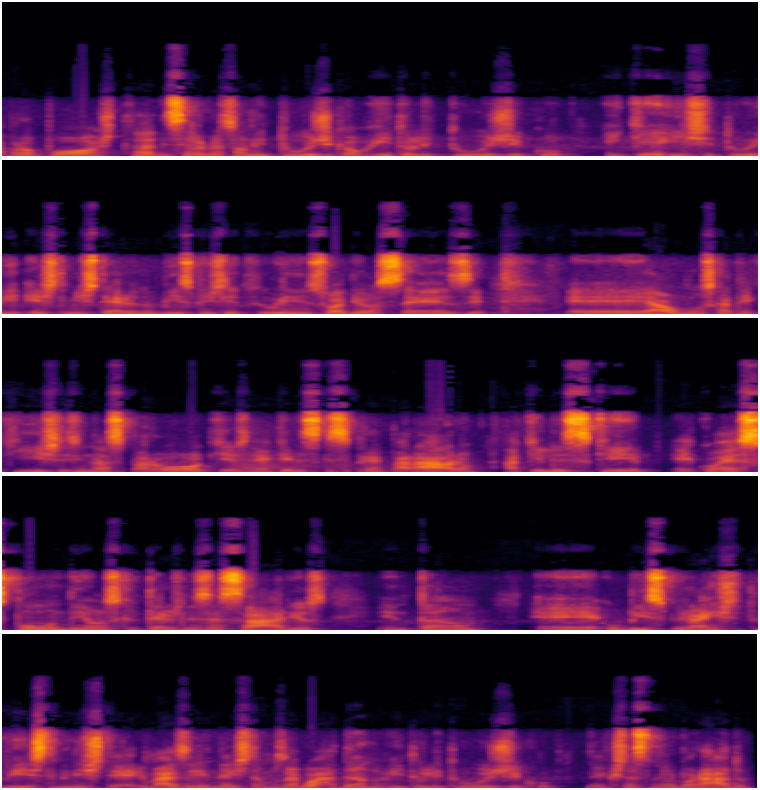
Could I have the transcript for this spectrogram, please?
a proposta de celebração litúrgica, o rito litúrgico, em que institui este mistério no bispo, institui em sua diocese é, alguns catequistas e nas paróquias, né, aqueles que se prepararam, aqueles que é, correspondem aos critérios necessários, então é, o bispo irá instituir este ministério. Mas ainda estamos aguardando o rito litúrgico, né, que está sendo elaborado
